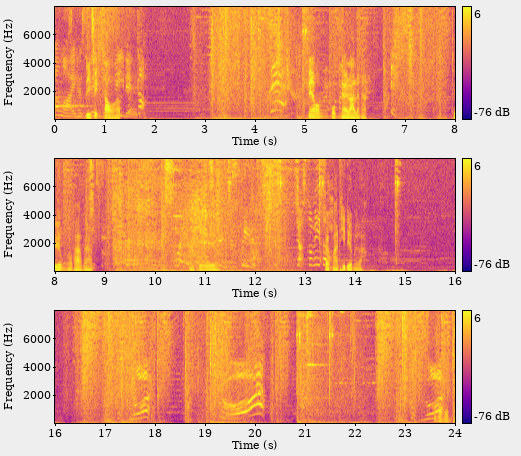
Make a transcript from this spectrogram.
ally has been Defect ต่อครับ defeated. เนี่ยผมผมได้ร้านแล้วนะคือผมก็พาไปครับโอเคกลับมาที่เดิมเลยวะพวกผมโค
